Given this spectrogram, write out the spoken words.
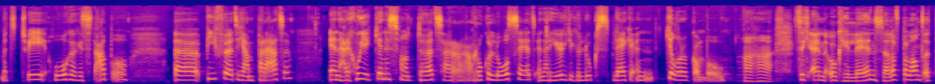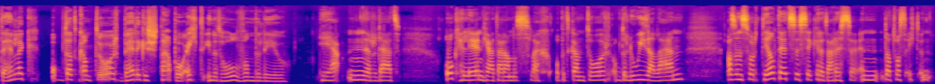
met twee hoge Gestapo uh, te gaan praten. En haar goede kennis van het Duits, haar, rokkeloosheid en haar jeugdige looks blijken een killer combo. Aha. Zeg, en ook Helene zelf belandt uiteindelijk op dat kantoor bij de Gestapo, echt in het hol van de leeuw. Ja, inderdaad. Ook Helene gaat daar aan de slag op het kantoor op de Louisa Laan als een soort deeltijdse secretaresse. En dat was echt een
